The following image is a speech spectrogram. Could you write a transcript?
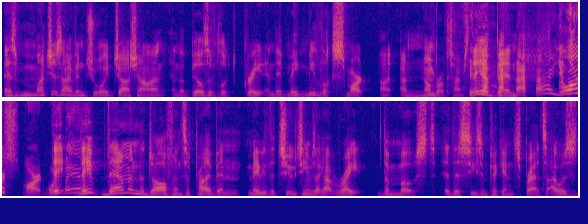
as much as I've enjoyed Josh Allen and the Bills have looked great, and they've made me look smart a, a number of times. They have been. You are smart, they, Woodman. they them and the Dolphins have probably been maybe the two teams I got right the most this season picking spreads. I was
